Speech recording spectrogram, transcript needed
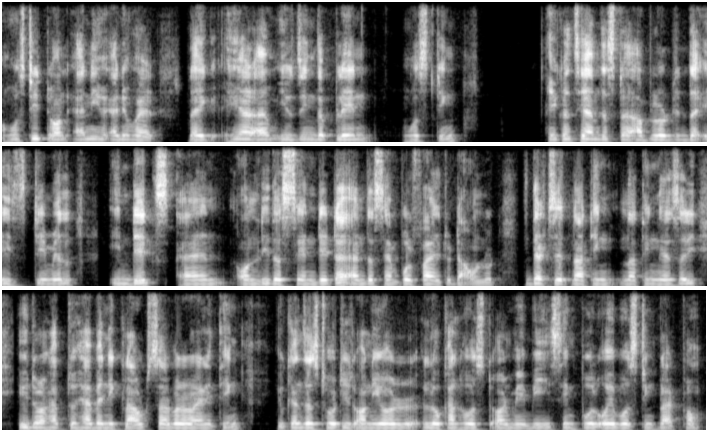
host it on any anywhere. Like here i'm using the plain hosting. You can see i'm just uh, uploaded the html index and only the send data and the sample file to download. That's it. Nothing nothing necessary. You don't have to have any cloud server or anything. You can just host it on your local host or maybe simple web hosting platform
